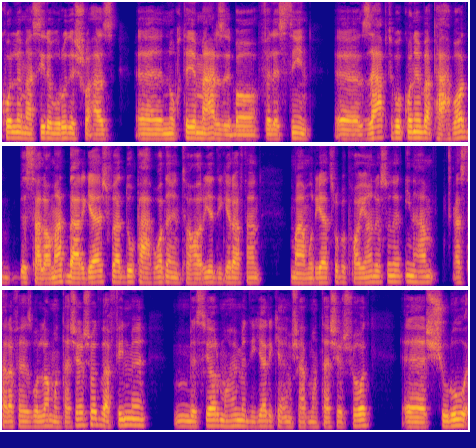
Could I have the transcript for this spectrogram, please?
کل مسیر ورودش رو از نقطه مرز با فلسطین ضبط بکنه و پهباد به سلامت برگشت و دو پهباد انتحاری دیگه رفتن معموریت رو به پایان رسوندن. این هم از طرف حزب الله منتشر شد و فیلم بسیار مهم دیگری که امشب منتشر شد شروع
